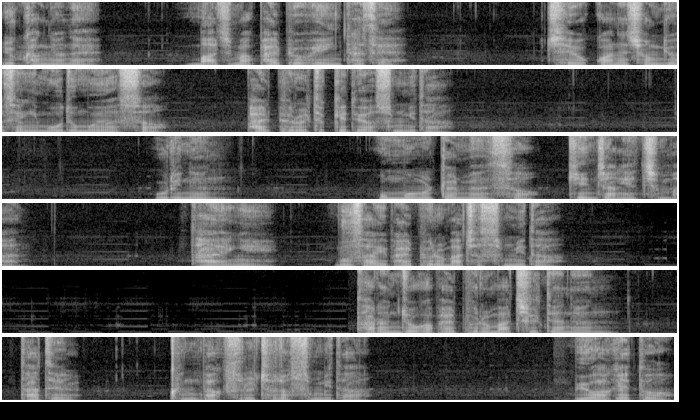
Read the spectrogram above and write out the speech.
6학년의 마지막 발표 회의인 탓에 체육관의 전교생이 모두 모여서 발표를 듣게 되었습니다. 우리는 온몸을 떨면서 긴장했지만 다행히 무사히 발표를 마쳤습니다. 다른 조가 발표를 마칠 때는 다들 큰 박수를 쳐줬습니다. 묘하게도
